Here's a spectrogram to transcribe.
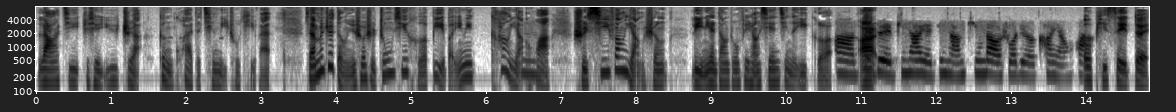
垃圾、这些瘀滞啊，更快的清理出体外。咱们这等于说是中西合璧吧，因为抗氧化是西方养生理念当中非常先进的一格。啊，对对，平常也经常听到说这个抗氧化。O P C 对，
